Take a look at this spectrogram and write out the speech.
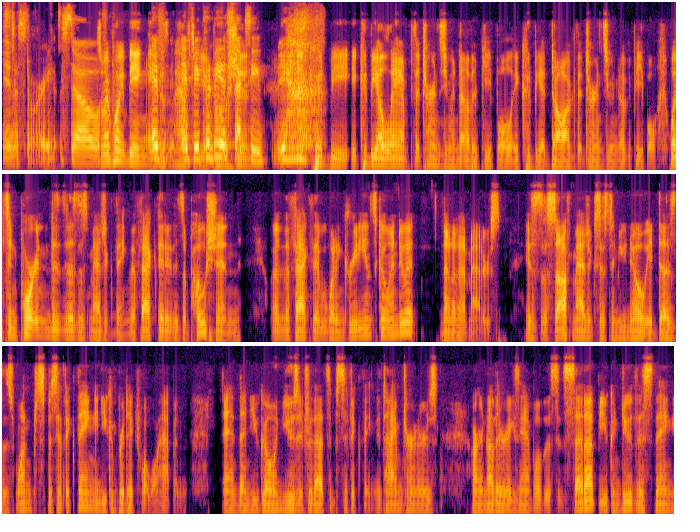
in a story. So, so my point being, it if, if it could be a sexy, yeah, it could be it could be a lamp that turns you into other people. It could be a dog that turns you into other people. What's important is, does this magic thing. The fact that it is a potion, and the fact that what ingredients go into it, none of that matters. It's a soft magic system. You know it does this one specific thing, and you can predict what will happen, and then you go and use it for that specific thing. The time turners are another example of this. It's set up, you can do this thing.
